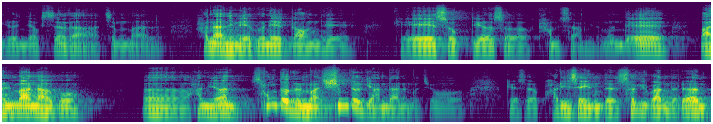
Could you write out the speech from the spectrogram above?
이런 역사가 정말 하나님의 은혜 가운데 계속되어서 감사합니다. 그런데 말만 하고 어, 하면 성도들만 힘들게 한다는 거죠. 그래서 바리새인들, 서기관들은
